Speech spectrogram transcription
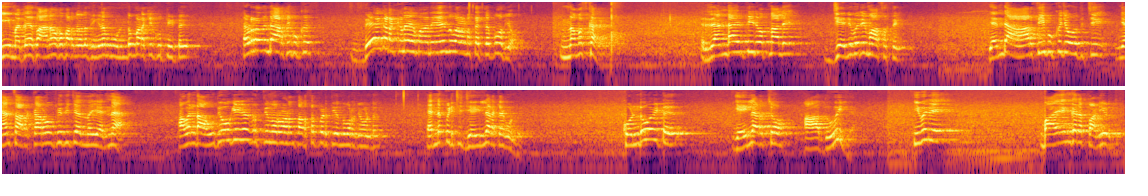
ഈ മറ്റേ സാധനമൊക്കെ പറഞ്ഞ പോലെ ഇങ്ങനെ മുണ്ടും മടക്കി കുത്തിയിട്ട്. എവിടെ നിന്റെ ആർത്തി കുക്ക്? ദേ കിടക്കണേ മാനേ എന്ന് പറയണ സെറ്റപ്പ് മതിയോ? നമസ്കാരം. രണ്ടായിരത്തി ഇരുപത്തിനാല് ജനുവരി മാസത്തിൽ എന്റെ ആർ സി ബുക്ക് ചോദിച്ച് ഞാൻ സർക്കാർ ഓഫീസിൽ ചെന്ന എന്നെ അവരുടെ ഔദ്യോഗിക കൃത്യനിർവഹണം തടസ്സപ്പെടുത്തിയെന്ന് പറഞ്ഞുകൊണ്ട് എന്നെ പിടിച്ച് ജയിലിലടയ്ക്കാൻ കൊണ്ട്. കൊണ്ടുപോയിട്ട് ജയിലിലടച്ചോ? അതും ഇല്ല. ഇവർ ഭയങ്കര പണിയെടുത്തു.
